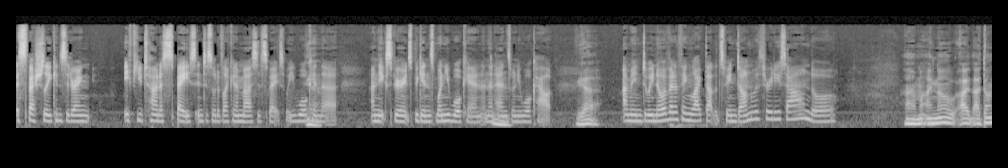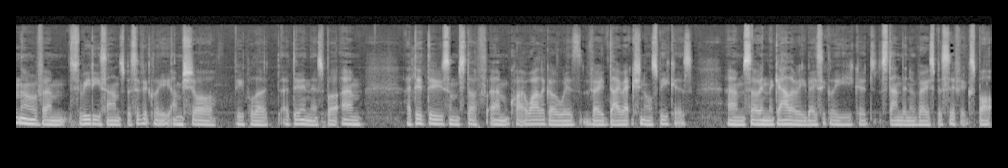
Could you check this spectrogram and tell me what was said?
especially considering if you turn a space into sort of like an immersive space where you walk in there and the experience begins when you walk in and then Mhm. ends when you walk out. Yeah. I mean, do we know of anything like that that's been done with 3D sound or? Um, Mm. I know. I, I don't know of um, 3D sound specifically. I'm sure people are, are doing this, but um, I did do some stuff um, quite a while ago with very directional speakers. Um, so in the gallery, basically, you could stand in a very specific spot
